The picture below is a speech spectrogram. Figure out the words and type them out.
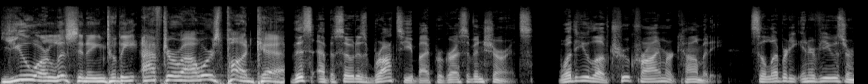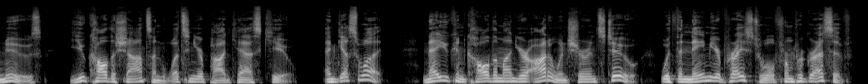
You are listening to the After Hours podcast. This episode is brought to you by Progressive Insurance. Whether you love true crime or comedy, celebrity interviews or news, you call the shots on what's in your podcast queue. And guess what? Now you can call them on your auto insurance too with the Name Your Price tool from Progressive.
